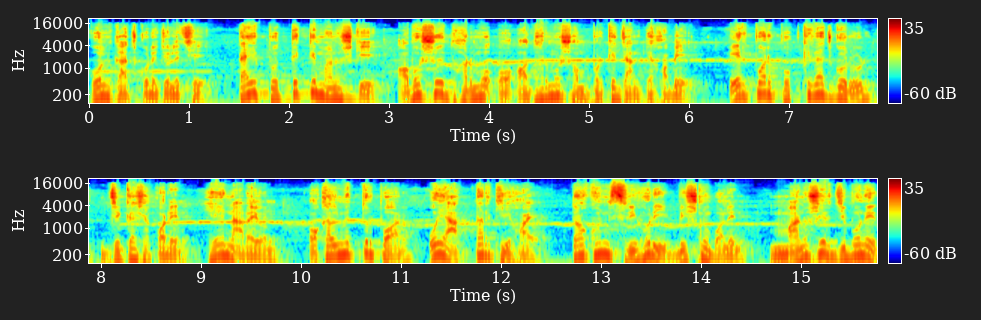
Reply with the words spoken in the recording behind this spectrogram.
কোন কাজ করে চলেছে। তাই প্রত্যেকটি মানুষকে অবশ্যই ধর্ম ও অধর্ম সম্পর্কে জানতে হবে। এরপর পক্ষীরাজ গরুর জিজ্ঞাসা করেন, হে নারায়ণ, অকাল মৃত্যুর পর ওই আত্মার কি হয়? তখন শ্রীহরি বিষ্ণু বলেন, মানুষের জীবনের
